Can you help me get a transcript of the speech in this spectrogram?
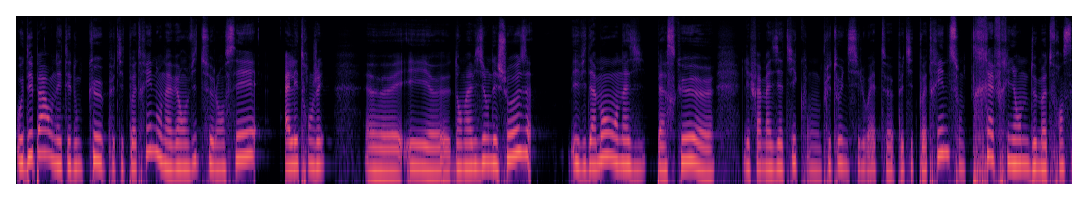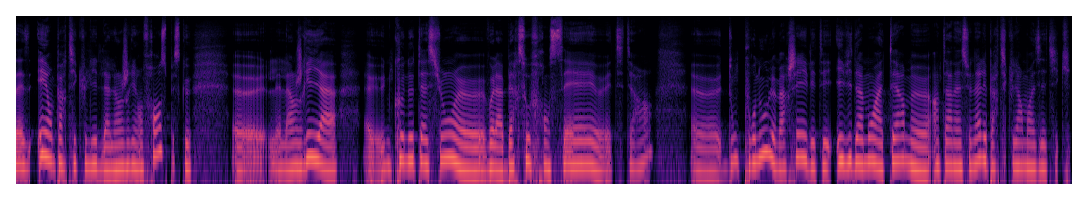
au départ, on n'était donc que petite poitrine. On avait envie de se lancer à l'étranger. Euh, et dans ma vision des choses, évidemment en Asie, parce que euh, les femmes asiatiques ont plutôt une silhouette euh, petite poitrine, sont très friandes de mode française et en particulier de la lingerie en France, parce que euh, la lingerie a une connotation, voilà, berceau français, etc. donc pour nous, le marché, il était évidemment à terme international et particulièrement asiatique.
